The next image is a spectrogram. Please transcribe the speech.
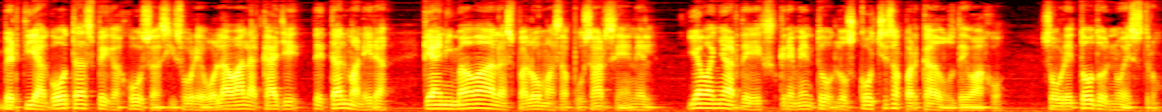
vertía gotas pegajosas y sobrevolaba la calle de tal manera que animaba a las palomas a posarse en él y a bañar de excremento los coches aparcados debajo, sobre todo el nuestro.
